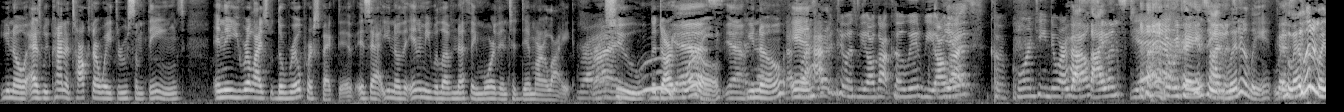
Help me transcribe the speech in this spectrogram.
you know, as we've kind of talked our way through some things and then you realize the real perspective is that, you know, the enemy would love nothing more than to dim our light Right. to the dark yes, world. Yeah. You know? That's and what happened to us. We all got COVID. We all Yes. Got co- quarantined to our we house. got silenced. Yeah. we did get crazy. silenced. Literally. 'Cause- Literally.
